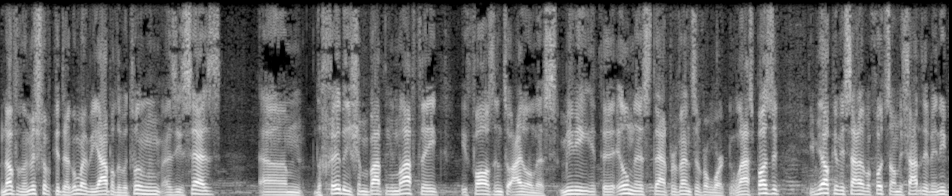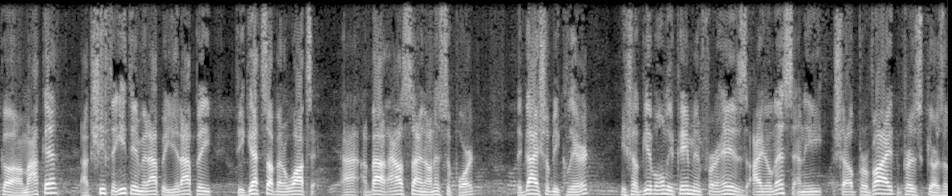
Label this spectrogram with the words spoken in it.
Enough of the Mishkav Betulum, as he says, um, the Chedish and Batim Lafte, he falls into idleness, meaning the illness that prevents him from working. Last pasuk, if he gets up and walks uh, about outside on his support, the guy shall be cleared. He shall give only payment for his idleness, and he shall provide for his cures. The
